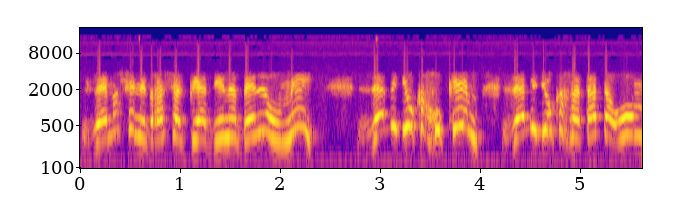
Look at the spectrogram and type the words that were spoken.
זה מה שנדרש על פי הדין הבינלאומי. זה בדיוק החוקים, זה בדיוק החלטת האו"ם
